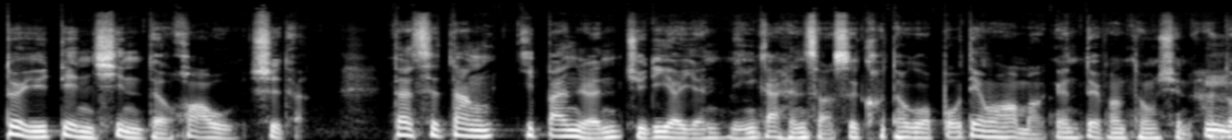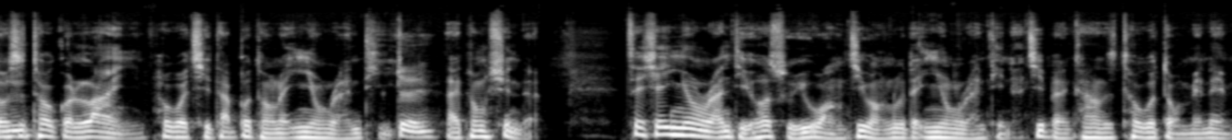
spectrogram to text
对于电信的话务是的，但是当一般人举例而言，你应该很少是透过拨电话号码跟对方通讯的，很多是透过 Line、透过其他不同的应用软体对来通讯的。这些应用软体或属于网际网络的应用软体呢，基本上是透过 Domain Name。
